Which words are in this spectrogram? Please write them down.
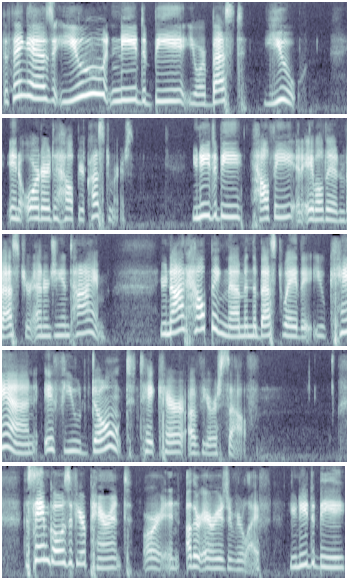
The thing is, you need to be your best you in order to help your customers. You need to be healthy and able to invest your energy and time. You're not helping them in the best way that you can if you don't take care of yourself. The same goes if you're a parent or in other areas of your life. You need to be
